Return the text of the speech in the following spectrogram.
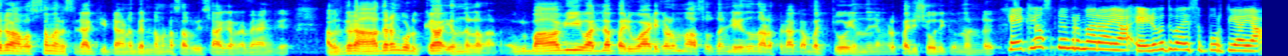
ഒരു അവസ്ഥ മനസ്സിലാക്കിയിട്ടാണ് പെരുന്തമണ്ണ സർവീസ് സഹകരണ ബാങ്ക് അവർക്കൊരു ആദരം കൊടുക്കുക എന്നുള്ളതാണ്. ഭാവി വല്ല പരിപാടികളും ആസൂത്രണം ചെയ്ത് നടപ്പിലാക്കാൻ പറ്റുമോ എന്ന് ഞങ്ങൾ പരിശോധിക്കുന്നുണ്ട്. എ ക്ലാസ് മെമ്പർമാരായ എഴുപത് വയസ്സ് പൂർത്തിയായ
